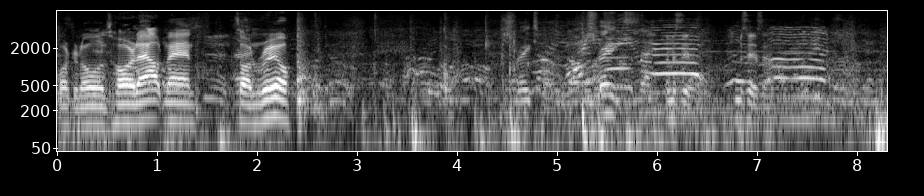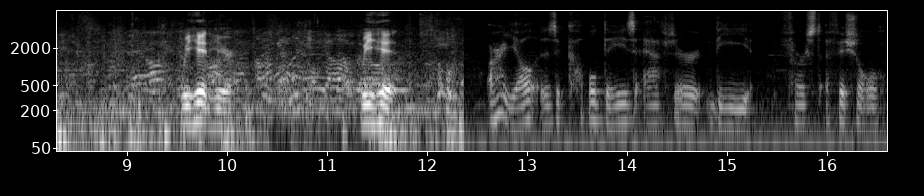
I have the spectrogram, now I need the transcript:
Parker Nolan's hard out, man. It's unreal. Strakes, man. Strakes. Let me see. Let me see something. We hit here. We hit. It is a couple days after the first official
